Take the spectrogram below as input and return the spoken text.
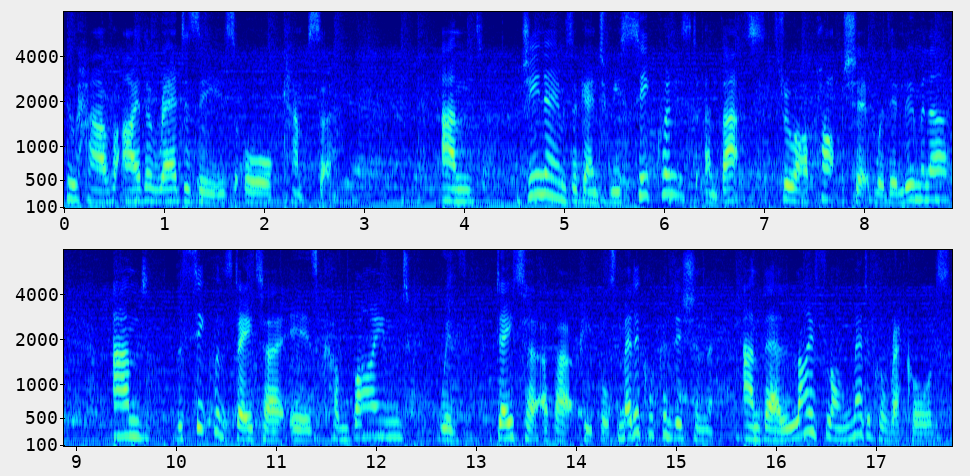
who have either rare disease or cancer. And genomes are going to be sequenced and that's through our partnership with Illumina and the sequence data is combined with data about people's medical condition and their lifelong medical records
